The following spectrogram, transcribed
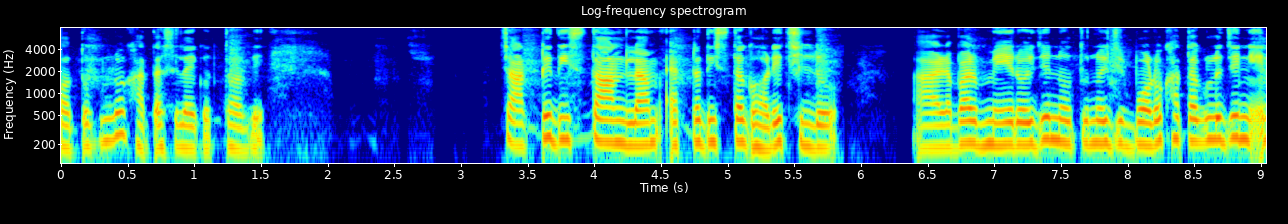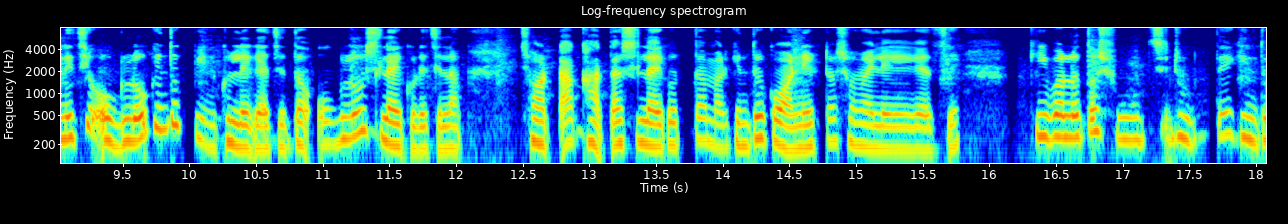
কতগুলো খাতা সেলাই করতে হবে। চারটে দিস্তা আনলাম, একটা দিস্তা ঘরে ছিল। আর আবার মেয়ের ওই যে নতুন ওই যে বড় খাতাগুলো যে নিয়ে এনেছি, ওগুলোও কিন্তু পিন খুলে গেছে। তো ওগুলোও সেলাই করেছিলাম। ছটা খাতা সেলাই করতাম আর কিন্তু অনেকটা সময় লেগে গেছে। কি বলো তো সুচ ঢুকতে কিন্তু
